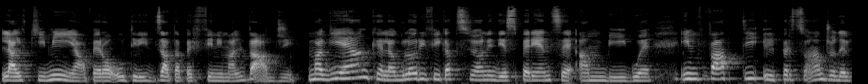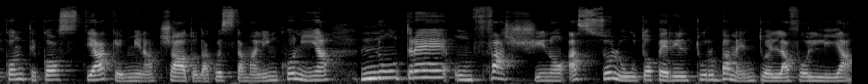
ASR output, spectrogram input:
l'alchimia però utilizzata per fini malvagi messaggi, ma vi è anche la glorificazione di esperienze ambigue. Infatti il personaggio del conte Costia, che è minacciato da questa malinconia, nutre un fascino assoluto per il turbamento e la follia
